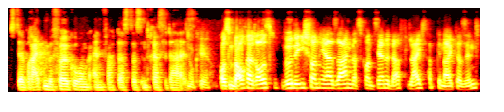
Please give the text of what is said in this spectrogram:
aus der breiten Bevölkerung einfach, dass das Interesse da ist. Okay. Aus dem Bauch heraus würde ich schon eher sagen, dass Konzerne da vielleicht abgeneigter sind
